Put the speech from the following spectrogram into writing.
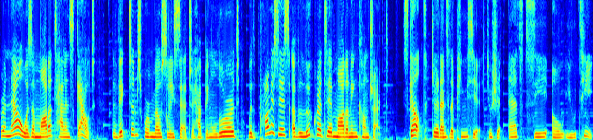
Brunel was a model talent scout. The victims were mostly said to have been lured with promises of lucrative modeling contract. Scout 这个单词的拼写就是 S C O U T，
